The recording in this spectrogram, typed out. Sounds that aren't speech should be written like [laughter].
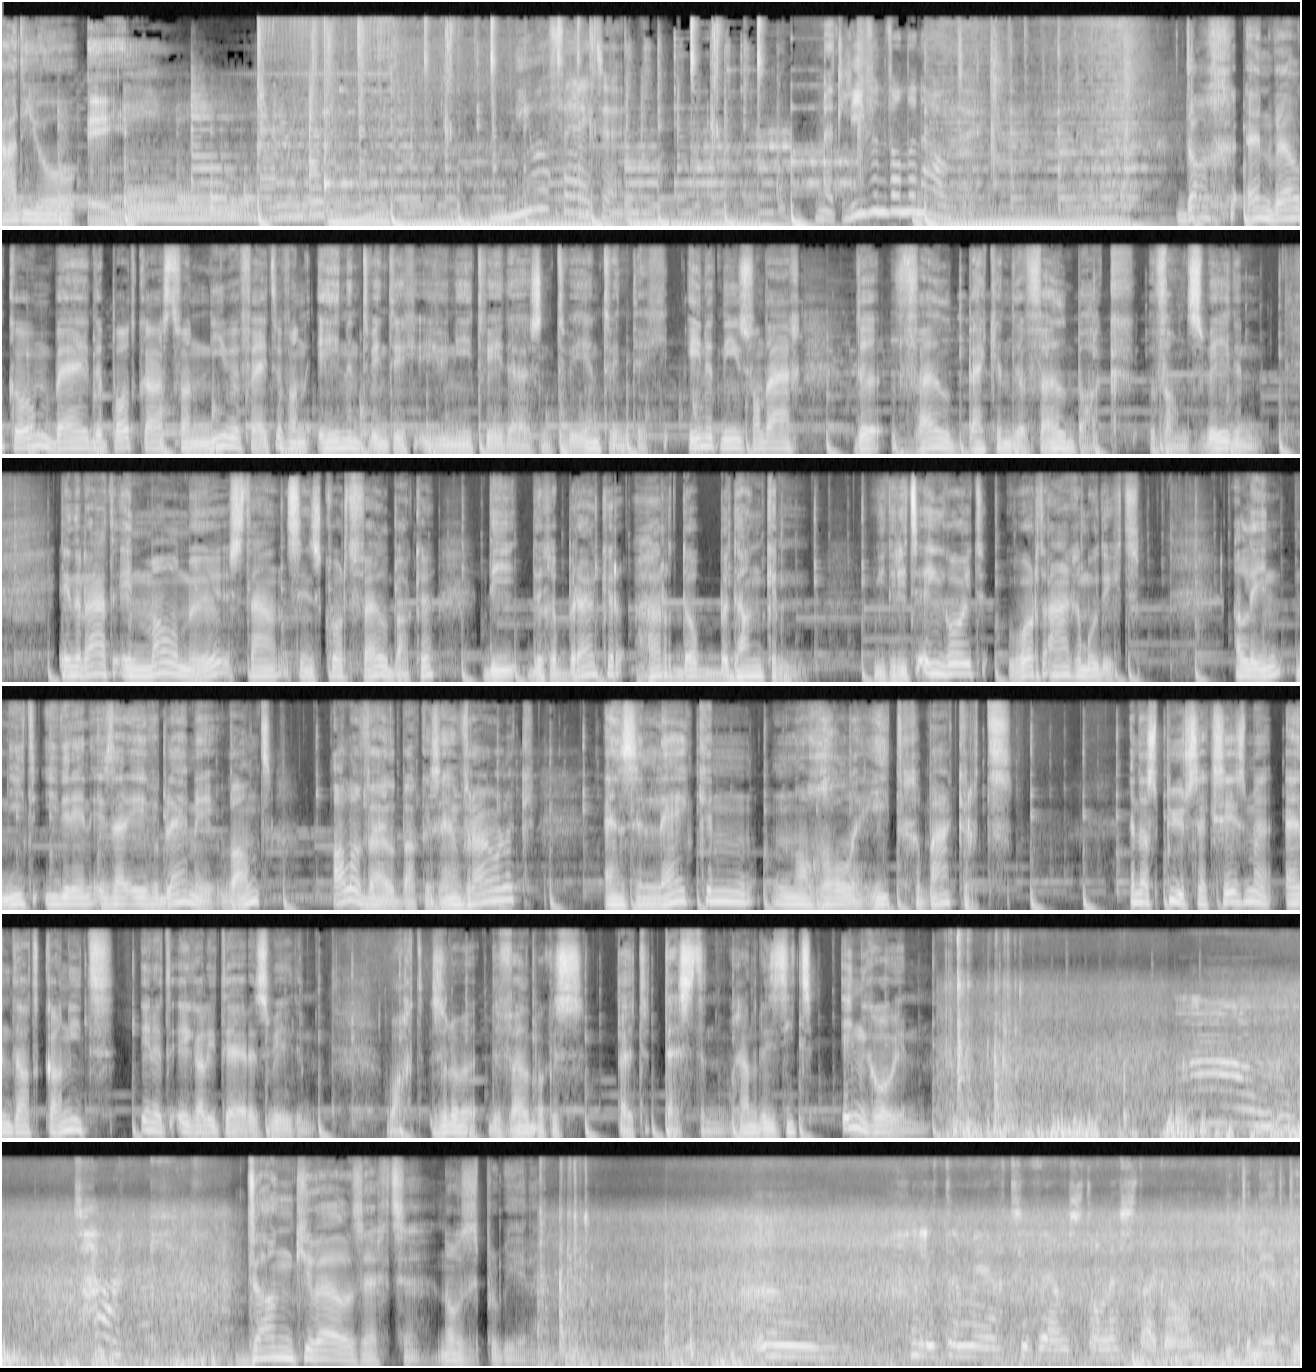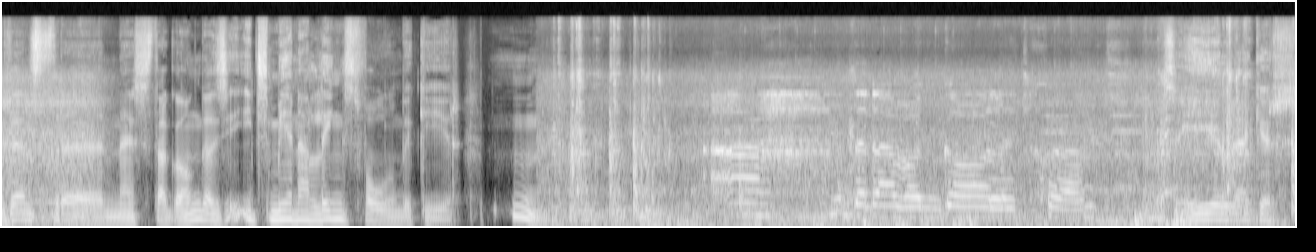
Radio 1. Nieuwe feiten. Met Lieven van den Houten. Dag en welkom bij de podcast van Nieuwe Feiten van 21 juni 2022. In het nieuws vandaag de vuilbekkende vuilbak van Zweden. Inderdaad, in Malmö staan sinds kort vuilbakken die de gebruiker hardop bedanken. Wie er iets ingooit, wordt aangemoedigd. Alleen niet iedereen is daar even blij mee, want alle vuilbakken zijn vrouwelijk en ze lijken nogal heet gebakerd. En dat is puur seksisme en dat kan niet in het egalitaire Zweden. Wacht, zullen we de vuilbakkers uittesten? We gaan er eens iets ingooien. Tack. Dankjewel, zegt ze. Nog eens proberen. Lite mer till vänster nästa gång. Meer venstre nästa gång. Dat is iets meer naar links volgende keer. Det där var galet skönt. Dat is heel lekker.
